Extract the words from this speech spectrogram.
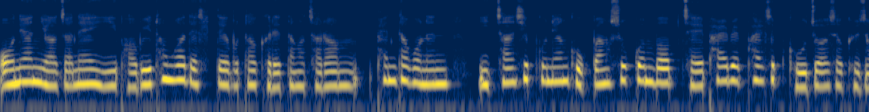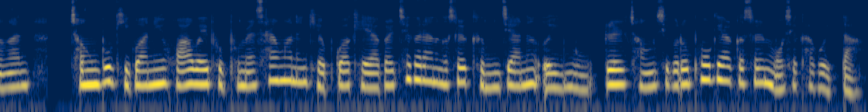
5년 여전에 이 법이 통과됐을 때부터 그랬던 것처럼 펜타곤은 2019년 국방수권법 제889조에서 규정한 정부 기관이 화웨이 부품을 사용하는 기업과 계약을 체결하는 것을 금지하는 의무를 정식으로 포기할 것을 모색하고 있다.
